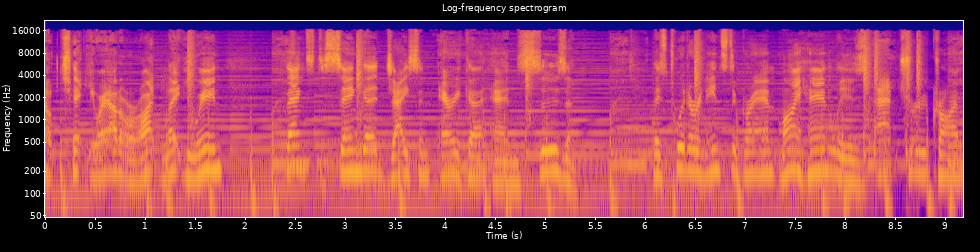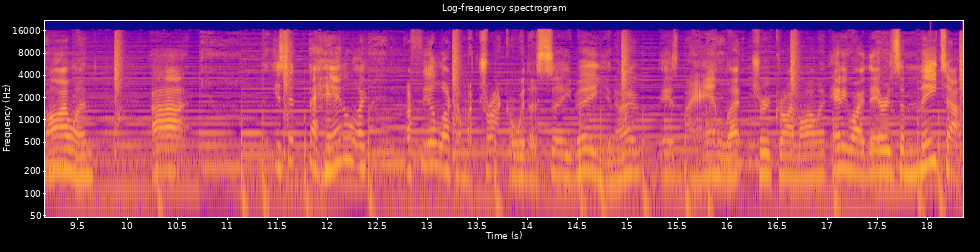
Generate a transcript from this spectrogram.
I'll check you out, all right, let you in. Thanks to Senga, Jason, Erica, and Susan. There's Twitter and Instagram. My handle is at True Crime Island. Uh, is it the handle? I, I feel like I'm a trucker with a CB, you know. There's my handle at True Crime Island. Anyway, there is a meetup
